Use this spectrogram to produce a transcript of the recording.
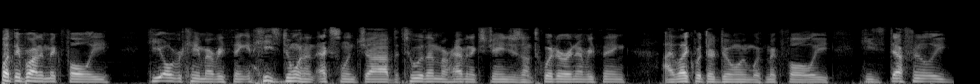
But they brought in Mick Foley. He overcame everything, and he's doing an excellent job. The two of them are having exchanges on Twitter and everything. I like what they're doing with Mick Foley. He's definitely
